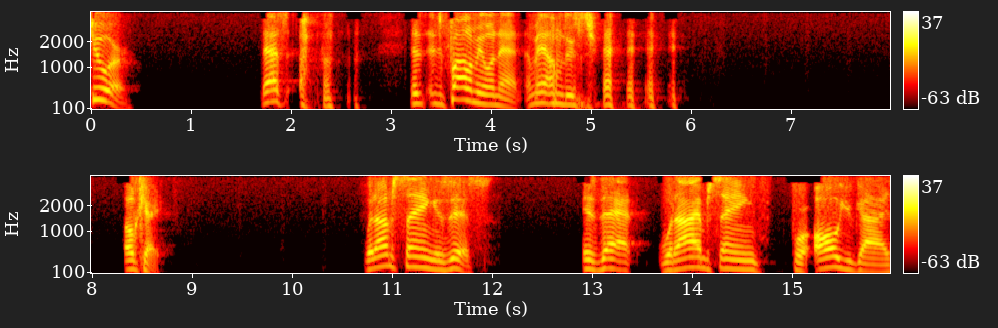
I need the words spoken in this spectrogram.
to her. That's follow me on that. I mean, I'm losing track. okay. What I'm saying is this: is that what I'm saying for all you guys,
